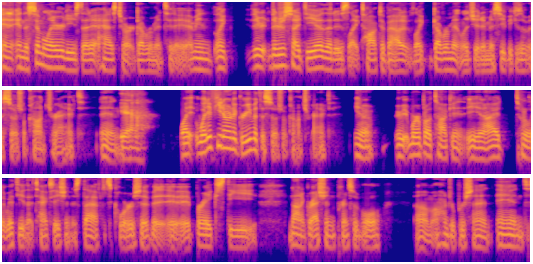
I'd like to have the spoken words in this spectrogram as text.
and, and the similarities that it has to our government today. I mean like there, there's this idea that is like talked about of like government legitimacy because of a social contract and yeah. what what if you don't agree with the social contract? You know we're both talking you know i totally with you that taxation is theft it's coercive it, it, it breaks the non-aggression principle um 100% and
